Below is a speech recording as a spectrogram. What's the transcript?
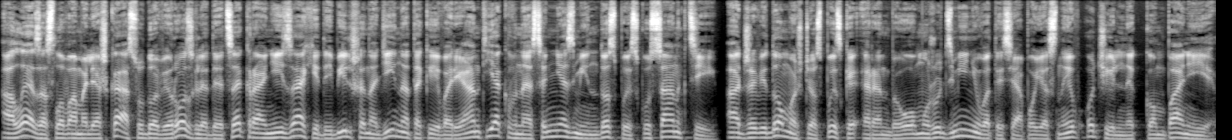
Але за словами Ляшка, судові розгляди це крайній захід і більше надій на такий варіант, як внесення змін до списку санкцій. Адже відомо, що списки РНБО можуть змінюватися, пояснив очільник компанії.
